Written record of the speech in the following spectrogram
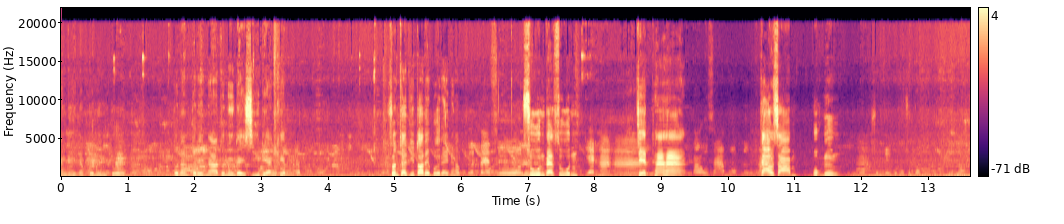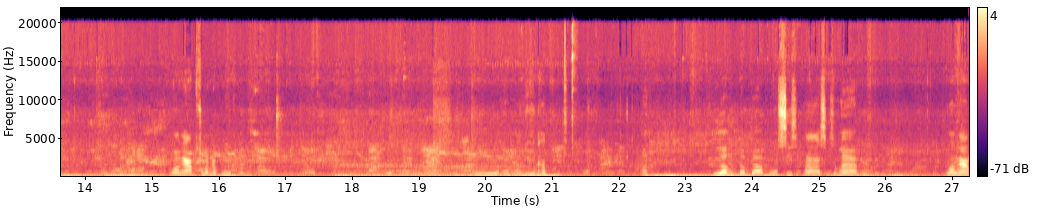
งดีนะตัวนึงตัวตัวนั้นตัวเล็กหนาตัวนึงได้สีแดงเข้มนะครับ สนใจที่ต่อได้เบอร์ใดนะครับศูนย์แปดศูนย์ศูนย์แปดศูนย์เจ็ดห้าห้าเจ็ดห้าห้าเก้าสามหกหนึ่งเก้าสามหกหนึ่งสนใจก็มาสำหรับวางามสุวรรณภูมิโอ้นะครับตรงนี้นะครับอะเครื่องดำๆสี่สิบห้าสี่สิบห้าวางาม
